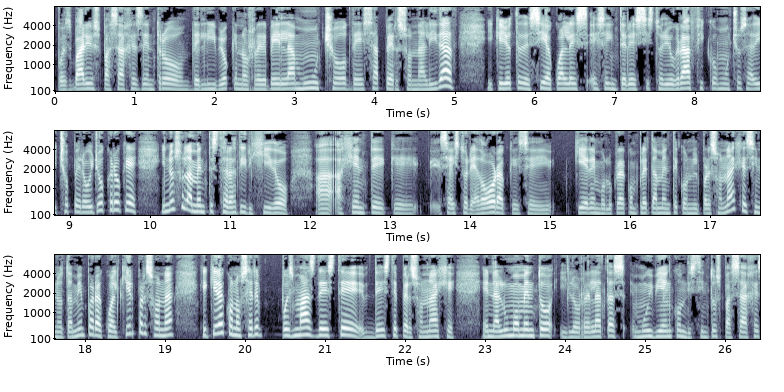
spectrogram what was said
pues varios pasajes dentro del libro que nos revela mucho de esa personalidad y que yo te decía cuál es ese interés historiográfico, mucho se ha dicho, pero yo creo que, y no solamente estará dirigido a, a gente que sea historiadora, que se quiere involucrar completamente con el personaje, sino también para cualquier persona que quiera conocer pues más de este de este personaje. En algún momento y lo relatas muy bien con distintos pasajes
